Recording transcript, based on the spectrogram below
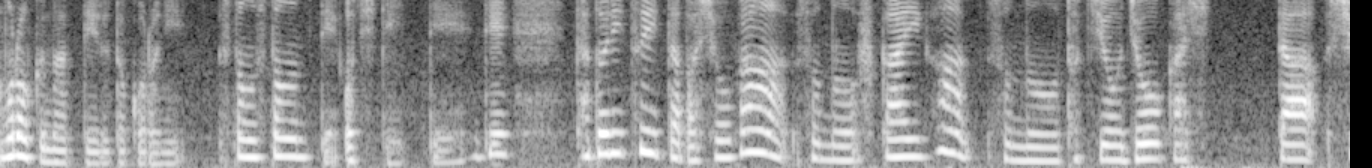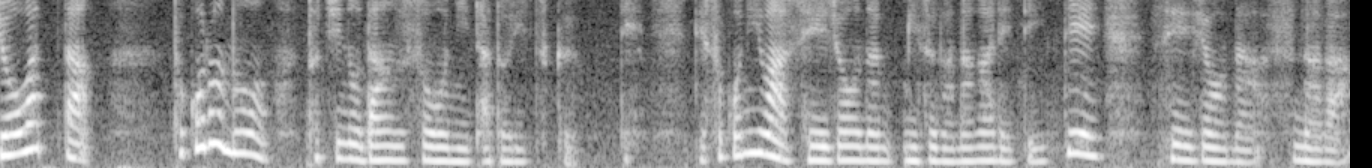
脆くなっているところにストンストンって落ちていってでたどり着いた場所がその不快がその土地を浄化したし終わったところの土地の断層にたどり着く。でそこには正常な水が流れていて正常な砂が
